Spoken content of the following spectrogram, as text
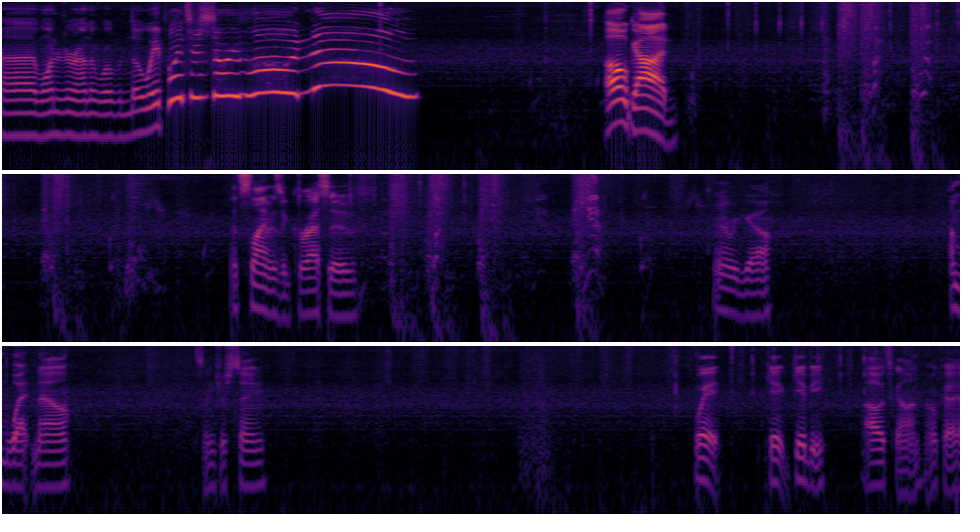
uh, wandered around the world with no waypoints or story flow. No. Oh God. That slime is aggressive. There we go. I'm wet now. It's interesting. Wait, get Gibby. Oh, it's gone. Okay.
